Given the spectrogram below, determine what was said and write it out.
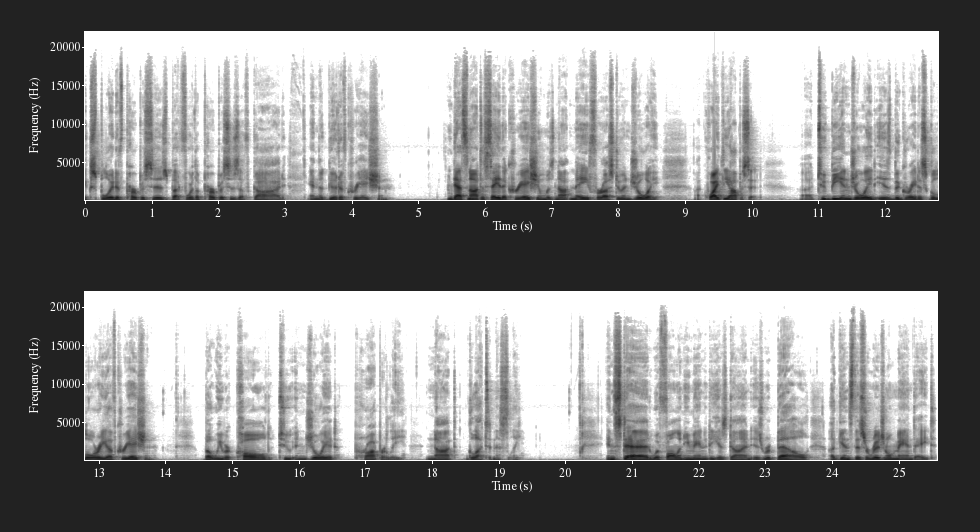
exploitive purposes, but for the purposes of God and the good of creation. That's not to say that creation was not made for us to enjoy, uh, quite the opposite. Uh, to be enjoyed is the greatest glory of creation, but we were called to enjoy it properly, not gluttonously. Instead, what fallen humanity has done is rebel against this original mandate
